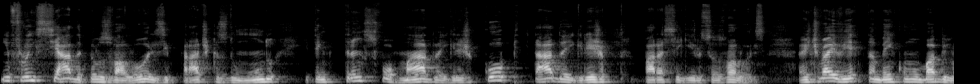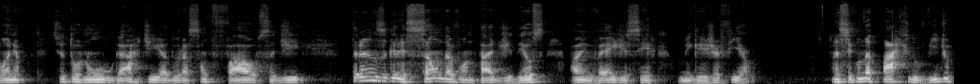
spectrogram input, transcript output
influenciada pelos valores e práticas do mundo e tem transformado a igreja, cooptado a igreja para seguir os seus valores. A gente vai ver também como Babilônia se tornou um lugar de adoração falsa, de transgressão da vontade de Deus, ao invés de ser uma igreja fiel. Na segunda parte do vídeo,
